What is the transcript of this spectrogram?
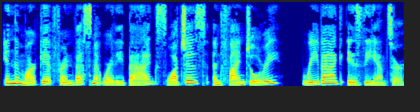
In the market for investment-worthy bags, watches, and fine jewelry, Rebag is the answer.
